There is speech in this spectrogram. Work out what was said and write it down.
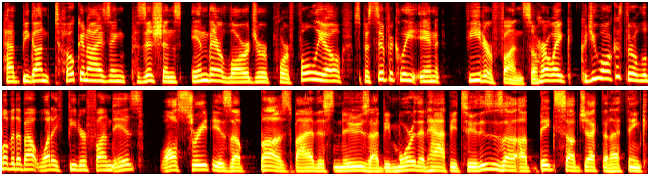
have begun tokenizing positions in their larger portfolio, specifically in feeder funds. So, Herwig, could you walk us through a little bit about what a feeder fund is? Wall Street is a by this news. I'd be more than happy to. This is a, a big subject that I think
